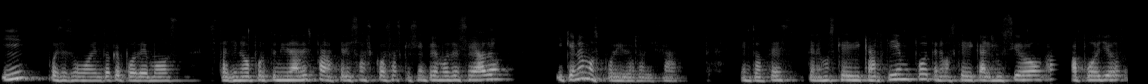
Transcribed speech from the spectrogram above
y pues es un momento que podemos, está lleno de oportunidades para hacer esas cosas que siempre hemos deseado y que no hemos podido realizar. Entonces tenemos que dedicar tiempo, tenemos que dedicar ilusión, apoyos,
